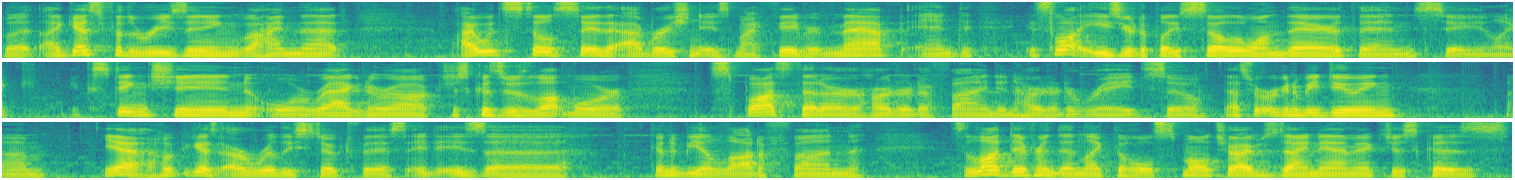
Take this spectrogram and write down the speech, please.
But I guess for the reasoning behind that, I would still say that Aberration is my favorite map, and it's a lot easier to play solo on there than, say, like Extinction or Ragnarok, just because there's a lot more spots that are harder to find and harder to raid. So that's what we're going to be doing. Um, yeah, I hope you guys are really stoked for this. It is uh, going to be a lot of fun. It's a lot different than like the whole small tribes dynamic, just because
